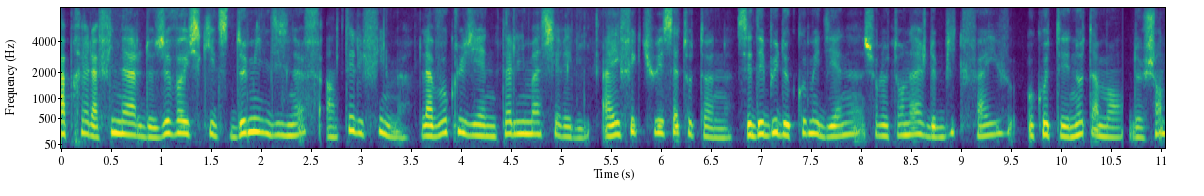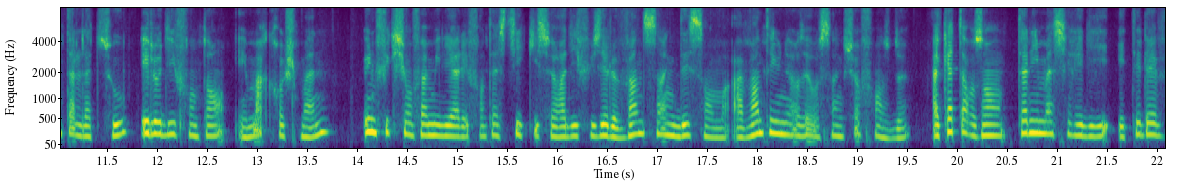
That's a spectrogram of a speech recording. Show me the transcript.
Après la finale de The Voice Kids 2019, un téléfilm, la Vauclusienne Talima Cirelli, a effectué cet automne ses débuts de comédienne sur le tournage de Big Five, aux côtés notamment de Chantal Latsou, Elodie Fontan et Marc Rushman, une fiction familiale et fantastique qui sera diffusée le 25 décembre à 21h05 sur France 2. À 14 ans, Talima Cirelli est élève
